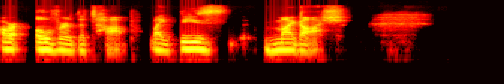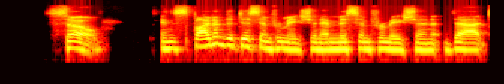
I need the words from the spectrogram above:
are over the top. Like these, my gosh. So, in spite of the disinformation and misinformation that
